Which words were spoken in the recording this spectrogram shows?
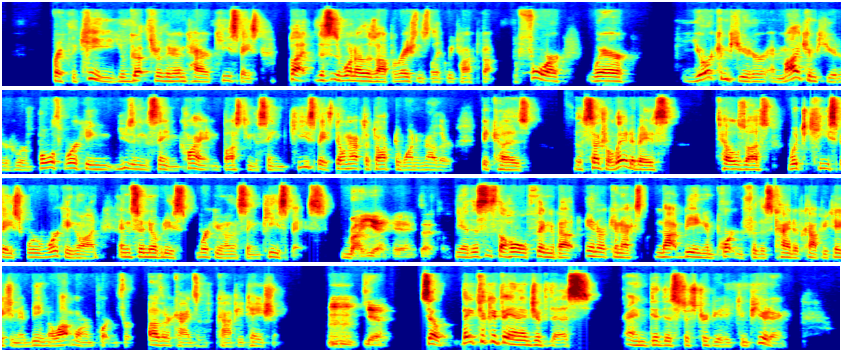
break the key. You'll go through the entire key space. But this is one of those operations, like we talked about before, where your computer and my computer, who are both working using the same client and busting the same key space, don't have to talk to one another because the central database tells us which key space we're working on. And so nobody's working on the same key space. Right. Yeah. Yeah. Exactly. Yeah. This is the whole thing about interconnects not being important for this kind of computation and being a lot more important for other kinds of computation. hmm Yeah. So they took advantage of this and did this distributed computing.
